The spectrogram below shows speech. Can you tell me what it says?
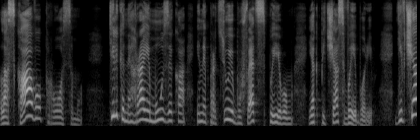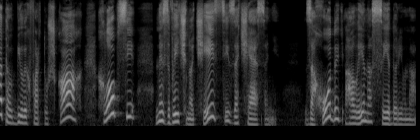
Ласкаво просимо. Тільки не грає музика і не працює буфет з пивом, як під час виборів. Дівчата в білих фартушках, хлопці незвично чисті, зачесані. Заходить Галина Сидорівна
